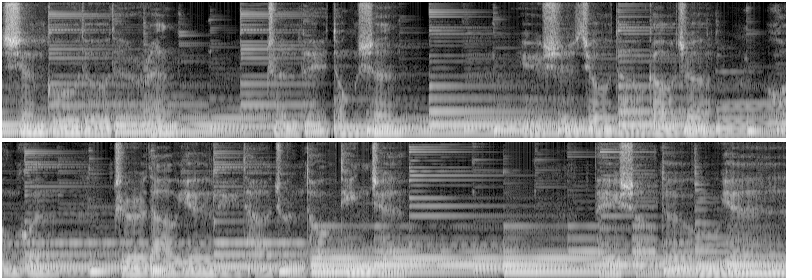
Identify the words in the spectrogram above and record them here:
现孤独的人准备动身，于是就祷告着黄昏，直到夜里他转头听见悲伤的呜咽，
